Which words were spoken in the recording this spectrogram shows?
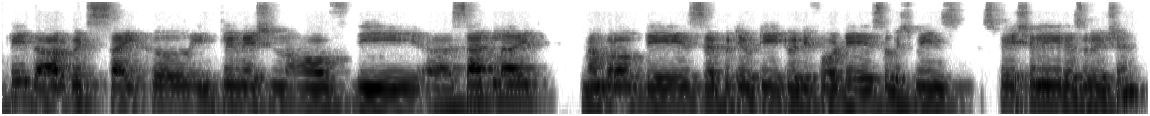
Okay, the orbit cycle, inclination of the uh, satellite, number of days, repetitivity 24 days, so which means spatially resolution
